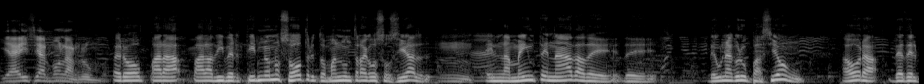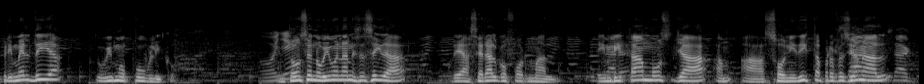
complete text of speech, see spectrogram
y ahí se armó la rumba. Pero para, para divertirnos nosotros y tomarnos un trago social. Mm. En la mente nada de, de- de una agrupación. Ahora, desde el primer día tuvimos público. Oye. Entonces nos vimos en la necesidad de hacer algo formal. Invitamos ya a, a sonidista profesional Exacto,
